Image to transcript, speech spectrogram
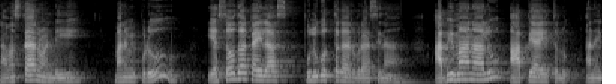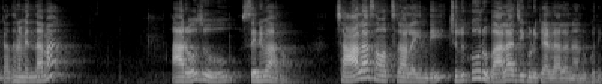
నమస్కారం అండి. మనం ఇప్పుడు యశోద కైలాస్ పులుగుర్త గారు వ్రాసిన అభిమానాలు ఆప్యాయతలు అనే కథను విందామా? ఆ రోజు శనివారం. చాలా సంవత్సరాలైంది చులుకూరు బాలాజీ గుడికి వెళ్ళాలని అనుకుని.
